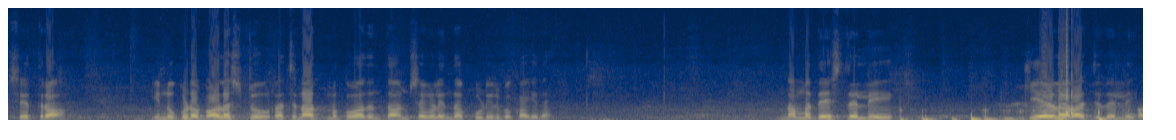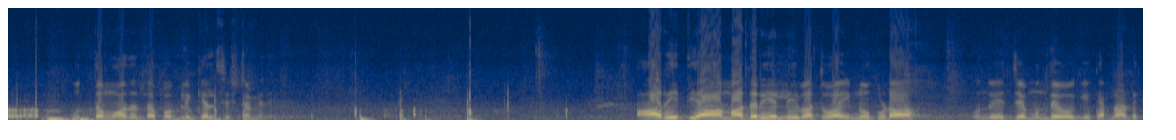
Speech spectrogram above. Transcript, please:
ಕ್ಷೇತ್ರ ಇನ್ನೂ ಕೂಡ ಭಾಳಷ್ಟು ರಚನಾತ್ಮಕವಾದಂಥ ಅಂಶಗಳಿಂದ ಕೂಡಿರಬೇಕಾಗಿದೆ. ನಮ್ಮ ದೇಶದಲ್ಲಿ, ಕೇರಳ ರಾಜ್ಯದಲ್ಲಿ ಉತ್ತಮವಾದಂಥ ಪಬ್ಲಿಕ್ ಹೆಲ್ತ್ ಸಿಸ್ಟಮ್ ಇದೆ. ಆ ರೀತಿಯ ಆ ಮಾದರಿಯಲ್ಲಿ ಅಥವಾ ಇನ್ನೂ ಕೂಡ ಒಂದು ಹೆಜ್ಜೆ ಮುಂದೆ ಹೋಗಿ ಕರ್ನಾಟಕ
